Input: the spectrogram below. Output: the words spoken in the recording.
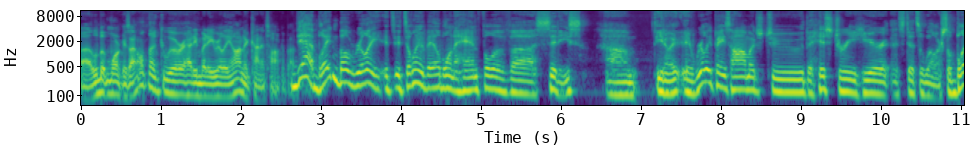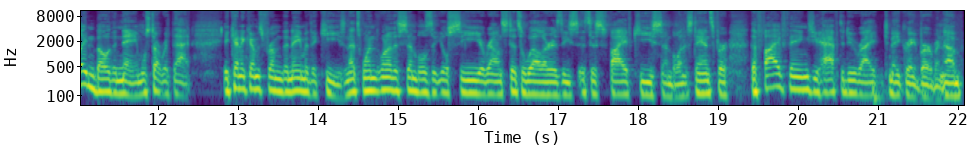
uh, a little bit more because I don't think we ever had anybody really on to kind of talk about. Yeah, Blade and Bow really it's it's only available in a handful of uh, cities. Um, you know, it, it really pays homage to the history here at Stitzelweller. So Blade and Bow, the name, we'll start with that. It kind of comes from the name of the keys, and that's one one of the symbols that you'll see around Stitzelweller is these it's this five key symbol, and it stands for the five things you have to do right to make great bourbon. Um,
